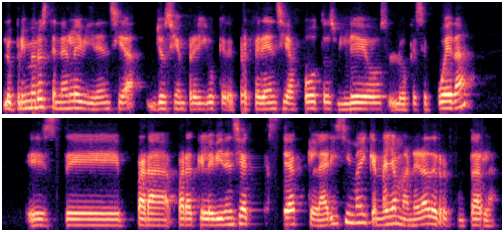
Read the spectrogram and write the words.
Lo primero es tener la evidencia. Yo siempre digo que de preferencia fotos, videos, lo que se pueda, este, para, para que la evidencia sea clarísima y que no haya manera de refutarla.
